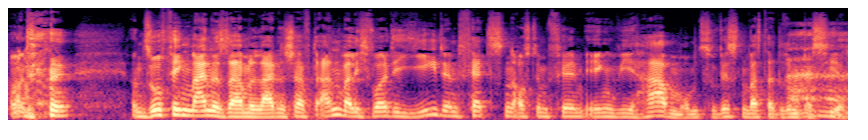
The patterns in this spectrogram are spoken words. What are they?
Und, und so fing meine Sammelleidenschaft an, weil ich wollte jeden Fetzen aus dem Film irgendwie haben, um zu wissen, was da drin passiert.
